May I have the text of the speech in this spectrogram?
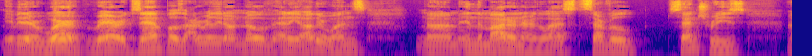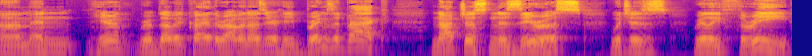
maybe there were rare examples. I really don't know of any other ones um, in the modern era, the last several centuries um, and here, Reb David Cohen, the Rav Nazir, he brings it back. Not just Nazirus, which is really three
